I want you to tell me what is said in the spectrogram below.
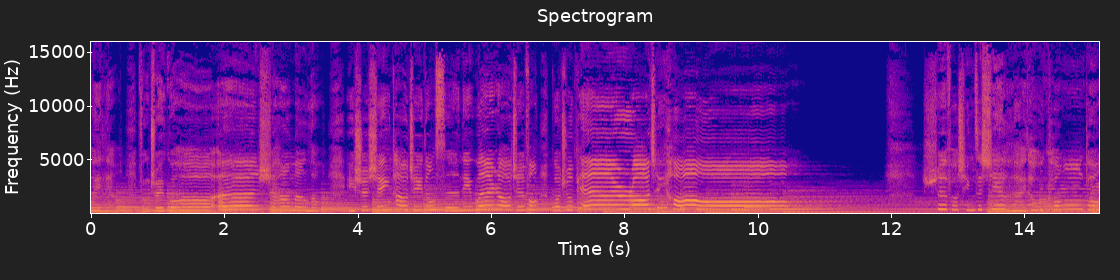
微凉风吹过暗香朦胧一时心头悸动似你温柔剑锋过处翩若惊鸿。是否情字写来都空洞？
